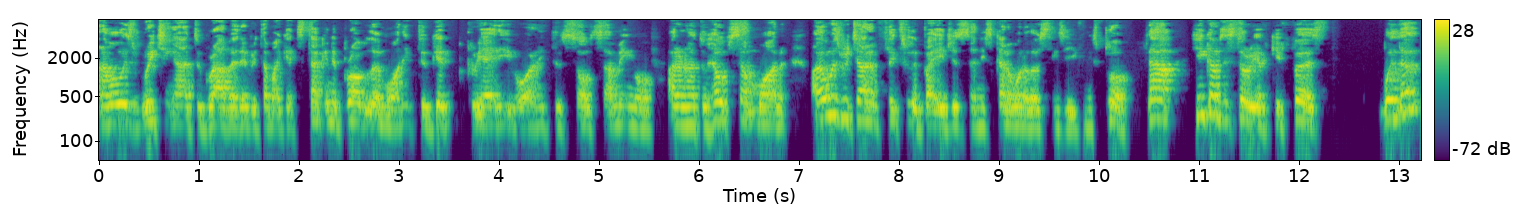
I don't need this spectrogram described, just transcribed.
and I'm always reaching out to grab it every time I get stuck in a problem, or I need to get creative, or I need to solve something, or I don't know how to help someone. I always reach out and flick through the pages, and it's kind of one of those things that you can explore. Now, here comes the story of Give First when that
